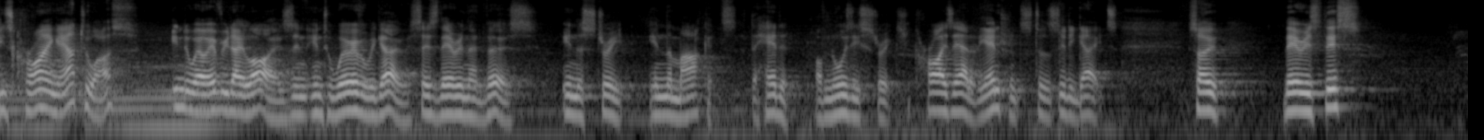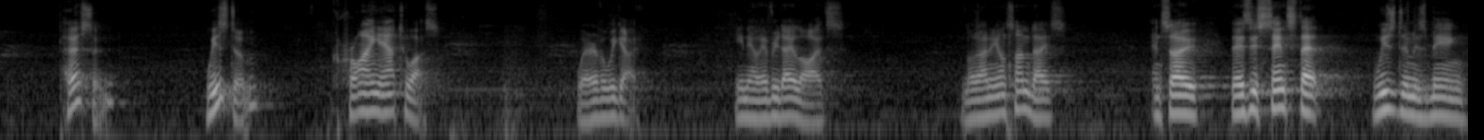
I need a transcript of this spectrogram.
is crying out to us into our everyday lives and into wherever we go. It says there in that verse, in the street, in the markets, at the head of noisy streets. She cries out at the entrance to the city gates. So there is this person, wisdom, crying out to us wherever we go in our everyday lives, not only on Sundays. And so there's this sense that wisdom is being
